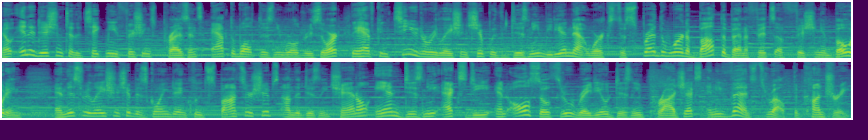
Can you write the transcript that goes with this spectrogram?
Now, in addition to the Take Me Fishing's presence at the Walt Disney World Resort, they have continued a relationship with Disney Media Networks to spread the word about the benefits of fishing and boating, and this relationship is going to include sponsorships on the Disney Channel and Disney XD and also through Radio Disney projects and events throughout the country.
